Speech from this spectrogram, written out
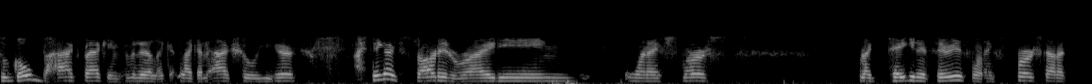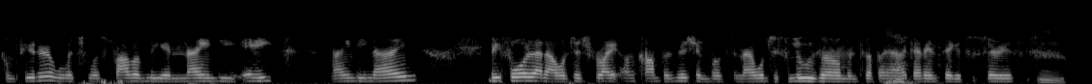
to go back back and give it like like an actual year. I think I started writing when I first like taking it serious when I first got a computer, which was probably in '98, '99 before that, I would just write on composition books, and I would just lose them and stuff like that. Like I didn't take it too serious. Mm.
